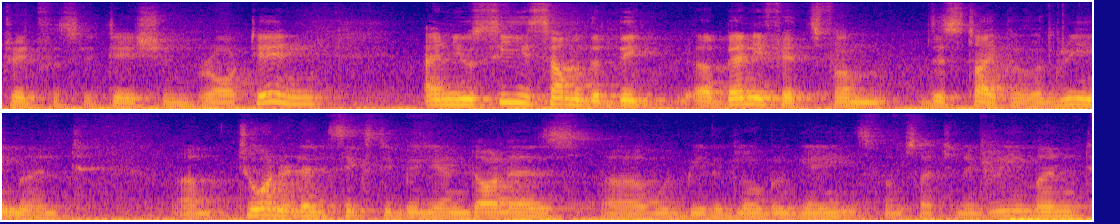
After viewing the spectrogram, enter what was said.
trade facilitation brought in and you see some of the big uh, benefits from this type of agreement. Um, $260 billion uh, would be the global gains from such an agreement.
